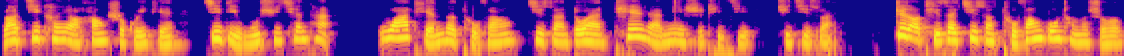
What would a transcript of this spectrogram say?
然后基坑要夯实回填，基底无需铅炭，挖填的土方计算都按天然密实体积去计算。这道题在计算土方工程的时候，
